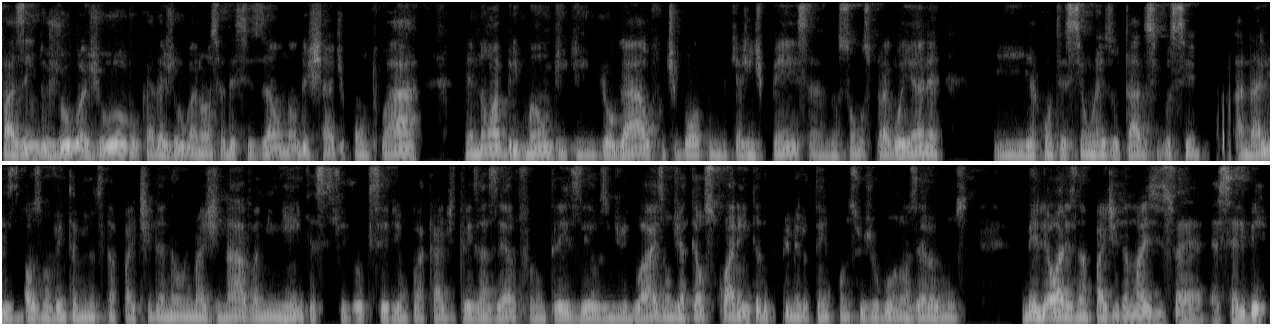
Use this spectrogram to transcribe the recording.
fazendo jogo a jogo, cada jogo a nossa decisão, não deixar de pontuar, né, não abrir mão de, de, jogar o futebol que a gente pensa. Nós somos para Goiânia e aconteceu um resultado, se você analisar os 90 minutos da partida, não imaginava ninguém que assistiu que seria um placar de 3 a 0 foram três erros individuais, onde até os 40 do primeiro tempo, quando se jogou, nós éramos melhores na partida, mas isso é, é Série B,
